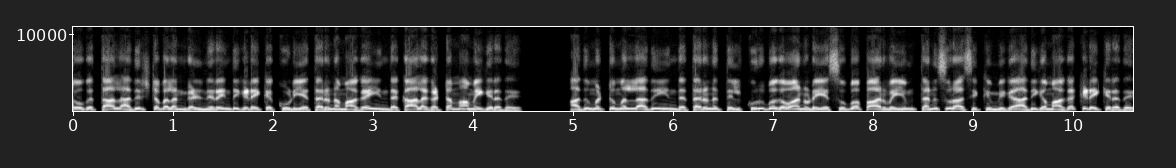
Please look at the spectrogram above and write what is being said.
யோகத்தால் அதிர்ஷ்டபலன்கள் நிறைந்து கிடைக்கக்கூடிய தருணமாக இந்த காலகட்டம் அமைகிறது. அது மட்டுமல்லாது இந்த தருணத்தில் குருபகவானுடைய சுப பார்வையும் தனுசுராசிக்கு மிக அதிகமாக கிடைக்கிறது.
